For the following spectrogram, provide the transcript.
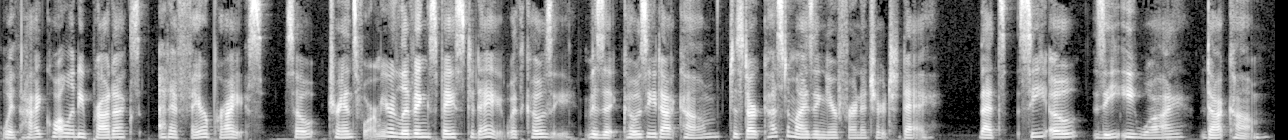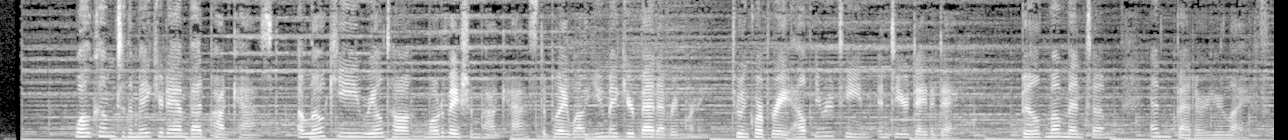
with high quality products at a fair price. So transform your living space today with Cozey. Visit cozey.com to start customizing your furniture today. That's C O Z E Y dot com. Welcome to the Make Your Damn Bed podcast, a low key, real talk motivation podcast to play while you make your bed every morning to incorporate healthy routine into your day to day, build momentum, and better your life.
